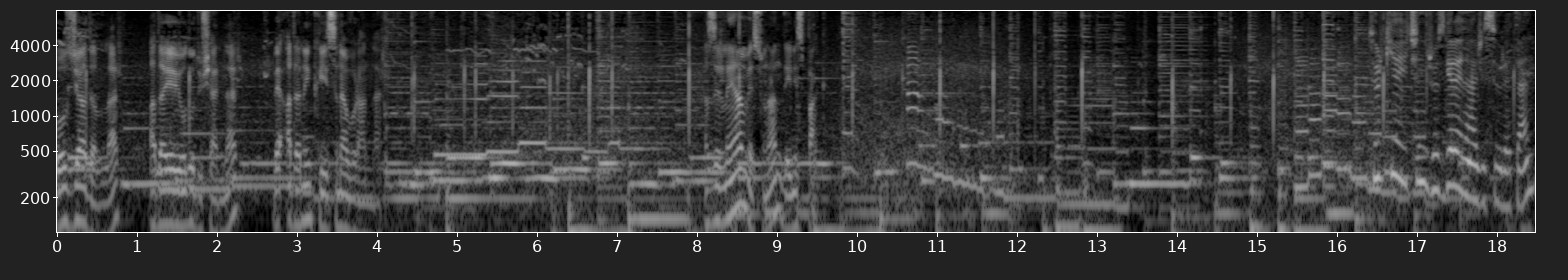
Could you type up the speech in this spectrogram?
Bozcaadalılar, adaya yolu düşenler ve adanın kıyısına vuranlar. Hazırlayan ve sunan Deniz Pak. Türkiye için rüzgar enerjisi üreten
